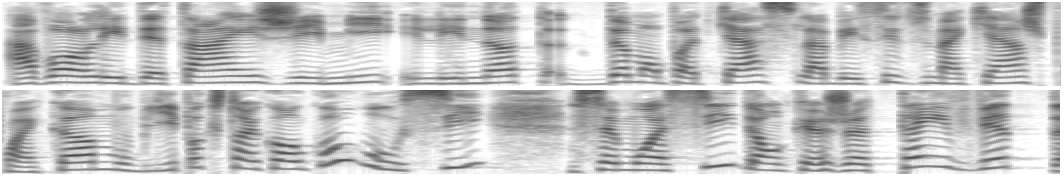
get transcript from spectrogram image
avoir les détails, j'ai mis les notes de mon podcast, l'abcdumaquillage.com. N'oubliez pas que c'est un concours aussi ce mois-ci. Donc, je t'invite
